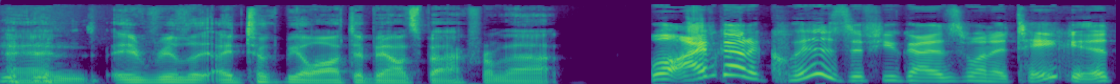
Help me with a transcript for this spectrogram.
and it really it took me a lot to bounce back from that. Well, I've got a quiz if you guys want to take it.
